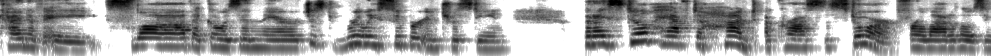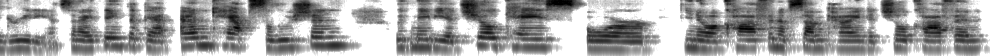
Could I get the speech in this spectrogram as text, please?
kind of a slaw that goes in there, just really super interesting. But I still have to hunt across the store for a lot of those ingredients. And I think that that end cap solution with maybe a chill case or, you know, a coffin of some kind, a chill coffin,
